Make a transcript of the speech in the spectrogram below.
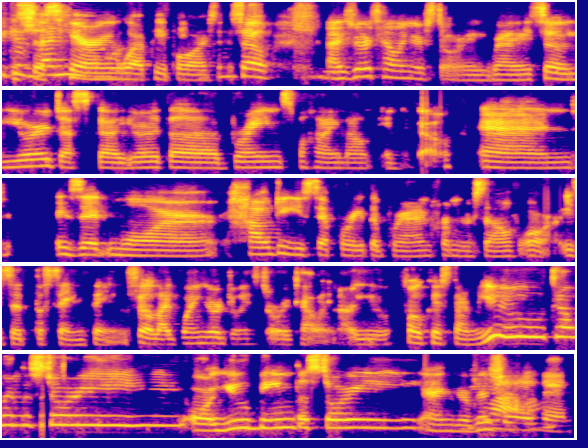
because it's just hearing what people are saying. So, mm-hmm. as you're telling your story, right? So, you're Jessica, you're the brains behind Mount Indigo, and is it more how do you separate the brand from yourself or is it the same thing so like when you're doing storytelling are you focused on you telling the story or you being the story and your vision yeah. and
